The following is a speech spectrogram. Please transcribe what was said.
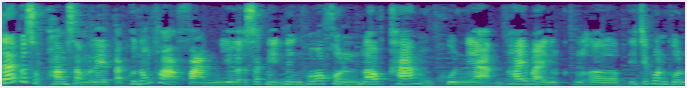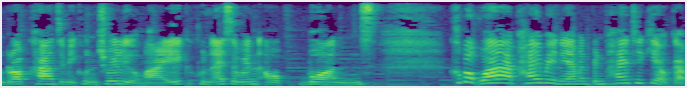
ได้ประสบความสำเร็จ แต่คุณต้องฝ่าฟันเยอะสักนิดนึง เพราะว่าคนรอบข้างของคุณเนี่ยไพ่ใบอิทธิพลคนรอบข้างจะมีคนช่วยเหลือไหมคุณได้ seven of wands เขาบอกว่าไพ่ใบนี้มันเป็นไพ่ที่เกี่ยวกับ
